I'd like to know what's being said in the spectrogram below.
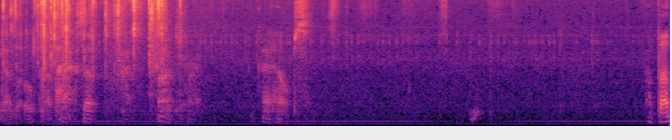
As well open our packs up. Okay. Kind of helps. It's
